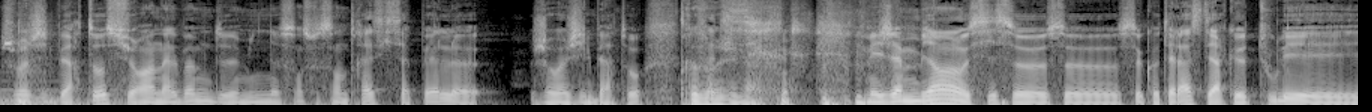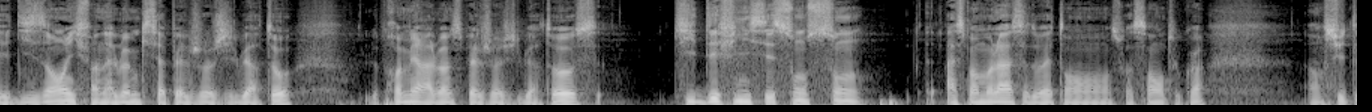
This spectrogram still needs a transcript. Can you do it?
Joao Gilberto sur un album de 1973 qui s'appelle euh, Joao Gilberto. Très En fait, original. Mais j'aime bien aussi ce, ce, ce côté-là, c'est-à-dire que tous les 10 ans, il fait un album qui s'appelle Joao Gilberto. Le premier album s'appelle Joao Gilberto, qui définissait son son. À ce moment-là, ça doit être en 60 ou quoi. Ensuite,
